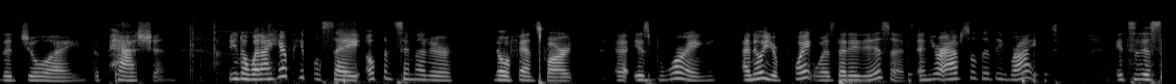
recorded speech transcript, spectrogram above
the joy, the passion. You know, when I hear people say Open Simulator, no offense, Bart, uh, is boring, I know your point was that it isn't, and you're absolutely right. It's this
